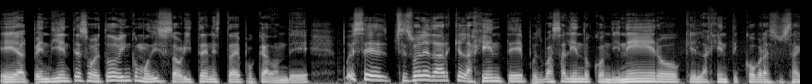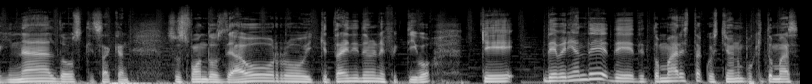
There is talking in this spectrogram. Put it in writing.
eh, al pendiente, sobre todo bien como dices ahorita en esta época donde pues se, se suele dar que la gente pues va saliendo con dinero, que la gente cobra sus aguinaldos, que sacan sus fondos de ahorro y que traen dinero en efectivo, que deberían de, de- de tomar esta cuestión un poquito más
